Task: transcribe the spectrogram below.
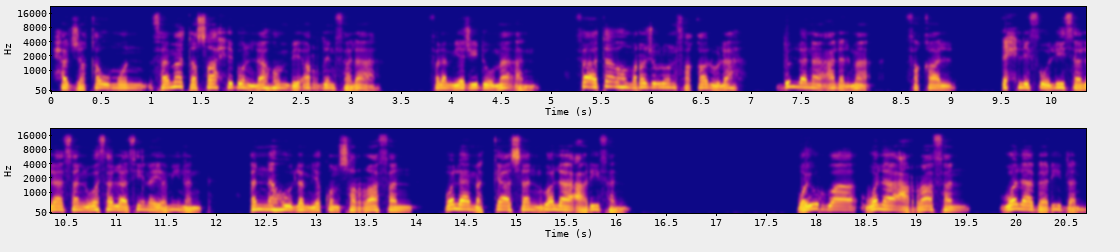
حج قوم فمات صاحب لهم بأرض فلا فلم يجدوا ماء فأتاهم رجل فقالوا له دلنا على الماء فقال احلفوا لي ثلاثا وثلاثين يمينا أنه لم يكن صرافا ولا مكاسا ولا عريفا ويروى ولا عرافا ولا بريدا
